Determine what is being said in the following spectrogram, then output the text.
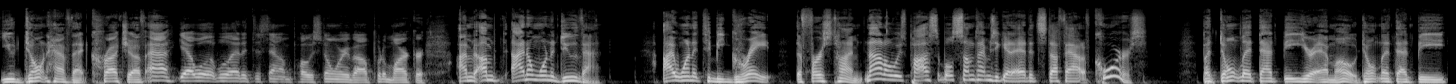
You don't have that crutch of ah yeah we'll we'll edit this out and post. Don't worry about. It. I'll put a marker. I'm I'm I don't want to do that. I want it to be great the first time. Not always possible. Sometimes you got to edit stuff out, of course. But don't let that be your MO. Don't let that be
